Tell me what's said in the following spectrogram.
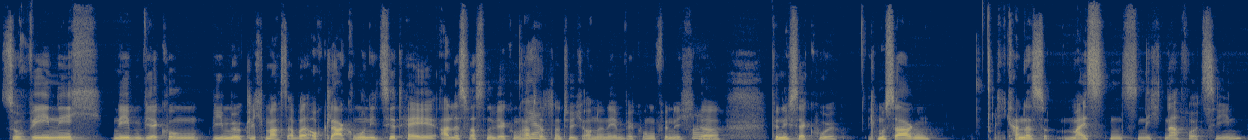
so wenig Nebenwirkungen wie möglich macht, aber auch klar kommuniziert, hey, alles, was eine Wirkung hat, Ja. hat natürlich auch eine Nebenwirkung. Finde ich, äh, finde ich sehr cool. Ich muss sagen, ich kann das meistens nicht nachvollziehen,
